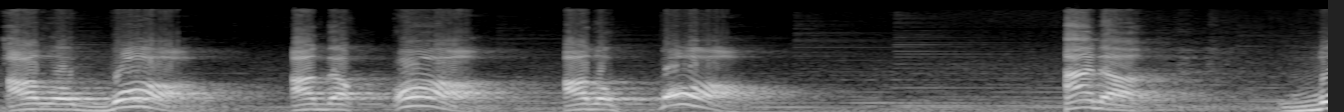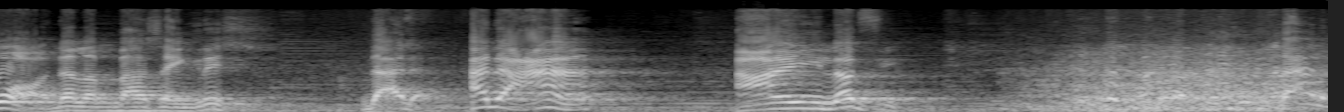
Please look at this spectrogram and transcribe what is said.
ada ba ada qa ada pa ada ba dalam bahasa Inggris? Tidak ada. Ada a I love you. Tidak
